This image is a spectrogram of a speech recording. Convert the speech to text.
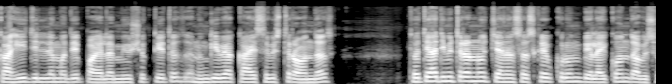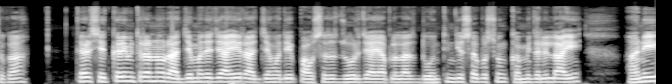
काही जिल्ह्यामध्ये पाहायला मिळू शकते. तर जाणून घेऊया काय सविस्तर अंदाज. तर त्याआधी मित्रांनो चॅनल सबस्क्राईब करून बेलायकॉन दाबू शका तर शेतकरी मित्रांनो राज्यामध्ये जे आहे राज्यामध्ये पावसाचा जोर जे आहे आपल्याला दोन तीन दिवसापासून कमी झालेला आहे. आणि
